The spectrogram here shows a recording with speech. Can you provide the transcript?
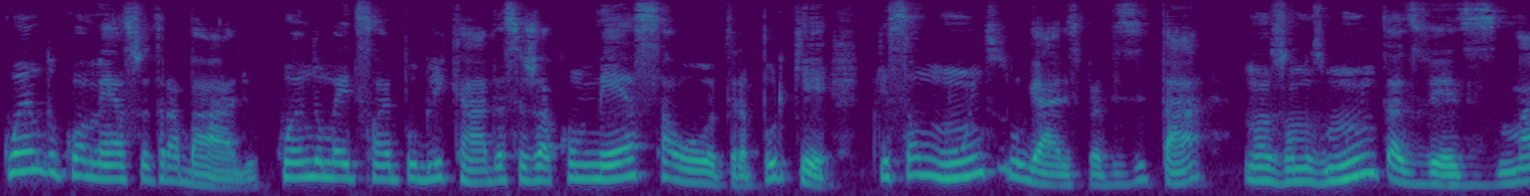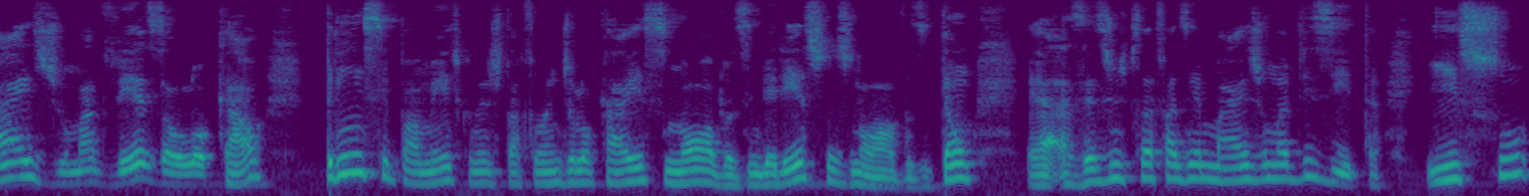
Quando começa o trabalho, quando uma edição é publicada, você já começa outra. Por quê? Porque são muitos lugares para visitar, nós vamos muitas vezes, mais de uma vez ao local, principalmente quando a gente está falando de locais novos, endereços novos. Então, é, às vezes a gente precisa fazer mais de uma visita. Isso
